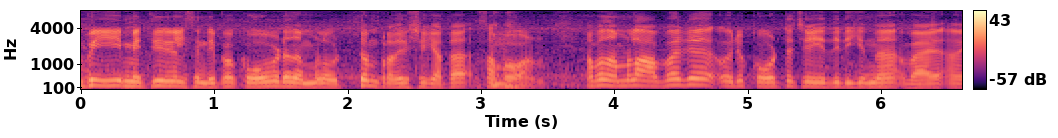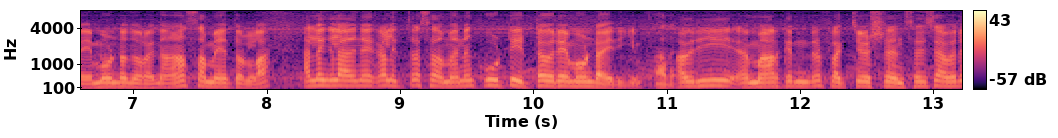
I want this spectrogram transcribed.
ഇപ്പം ഈ മെറ്റീരിയൽസിന്റെ ഇപ്പോൾ കോവിഡ് നമ്മൾ ഒട്ടും പ്രതീക്ഷിക്കാത്ത സംഭവമാണ്. അപ്പോൾ നമ്മൾ അവർ ഒരു കോട്ട് ചെയ്തിരിക്കുന്ന എമൗണ്ട് എന്ന് പറയുന്നത് ആ സമയത്തുള്ള അല്ലെങ്കിൽ അതിനേക്കാൾ ഇത്ര ശതമാനം കൂട്ടിയിട്ട ഒരു എമൗണ്ട് ആയിരിക്കും. അവർ ഈ മാർക്കറ്റിന്റെ ഫ്ലക്ച്വേഷൻ അനുസരിച്ച് അവർ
